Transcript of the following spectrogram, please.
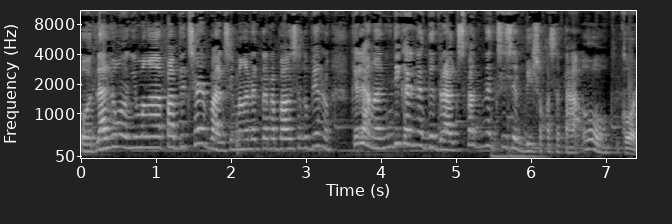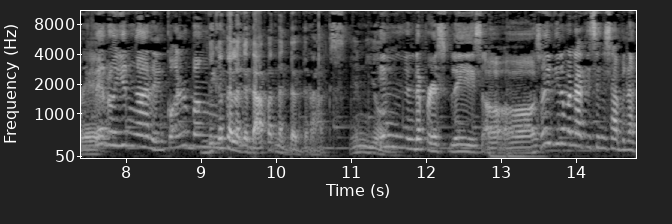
O, lalo yung mga public servants, yung mga nagtatrabaho sa gobyerno, kailangan hindi ka nagda-drugs pag nagsiservisyo ka sa tao. Correct. Pero yun nga rin, kung ano bang... Hindi ka talaga dapat nagda-drugs. Yun yun. In, in the first place, oo. So, hindi naman natin sinasabi na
